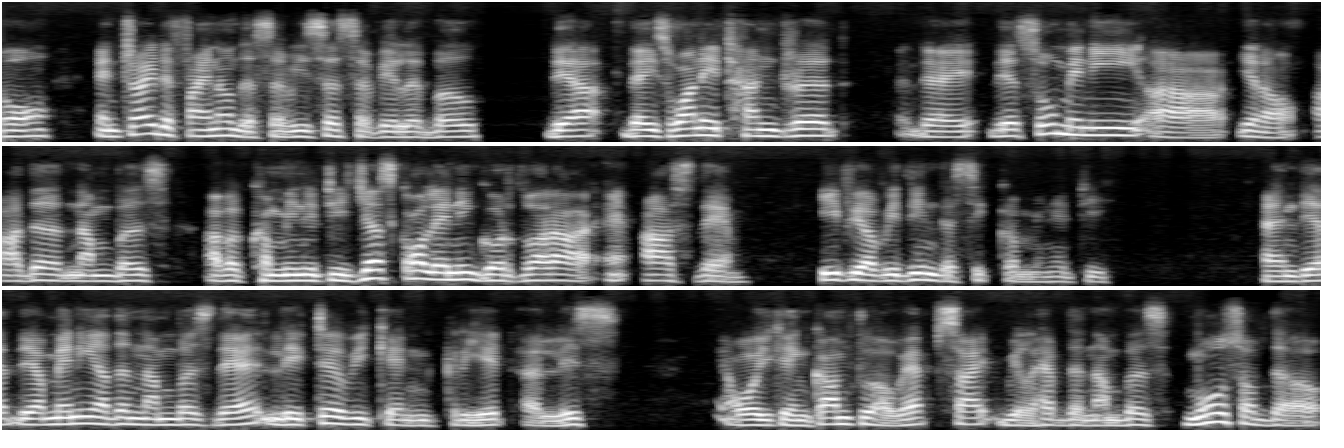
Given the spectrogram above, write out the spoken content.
know and try to find out the services available. There, there is one eight hundred. There, there are so many, uh, you know, other numbers. Our community. Just call any gurdwara and ask them if you are within the Sikh community. And there, there are many other numbers there. Later, we can create a list, or you can come to our website. We'll have the numbers. Most of the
